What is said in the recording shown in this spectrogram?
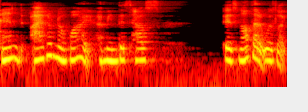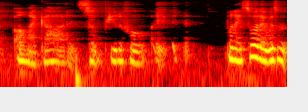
And I don't know why. I mean, this house, it's not that it was like, oh my God, it's so beautiful. It, it- when I saw it, I wasn't,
